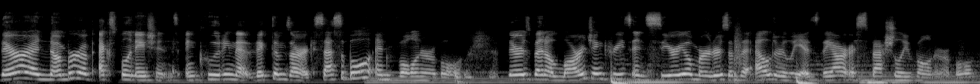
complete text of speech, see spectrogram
There are a number of explanations, including that victims are accessible and vulnerable. There has been a large increase in serial murders of the elderly as they are especially vulnerable.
